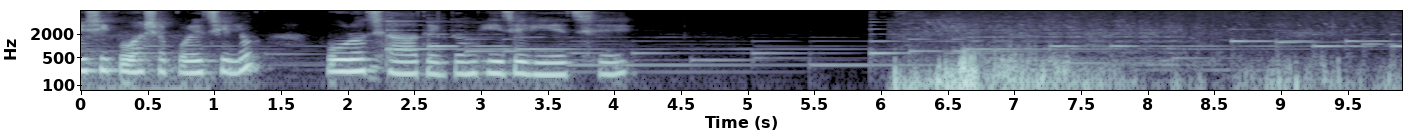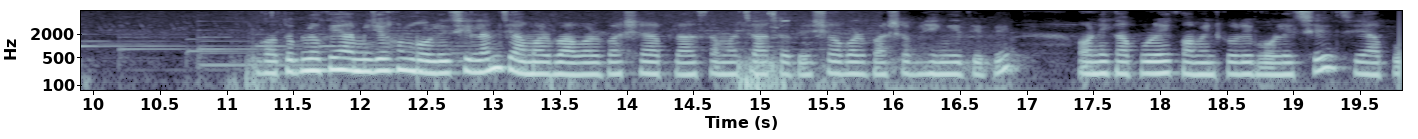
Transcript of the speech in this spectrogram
বেশি কুয়াশা পড়েছিল, পুরো ছাদ একদম ভিজে গিয়েছে। গত ব্লকে আমি যখন বলেছিলাম যে আমার বাবার বাসা প্লাস আমার চাচাদের সবার বাসা ভেঙে দেবে, অনেক আপুরাই কমেন্ট করে বলেছে যে, আপু,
